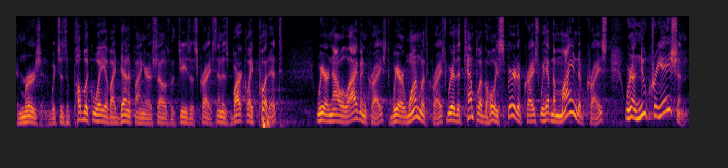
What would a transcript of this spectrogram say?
immersion, which is a public way of identifying ourselves with Jesus Christ. And as Barclay put it, we are now alive in Christ. We are one with Christ. We are the temple of the Holy Spirit of Christ. We have the mind of Christ. We're a new creation.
